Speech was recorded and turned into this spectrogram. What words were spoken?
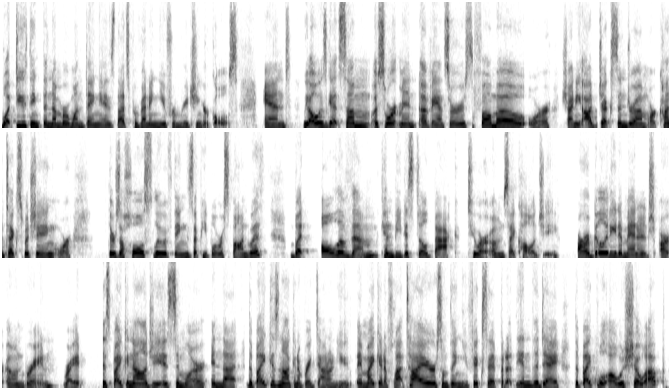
what do you think the number one thing is that's preventing you from reaching your goals? And we always get some assortment of answers FOMO or shiny object syndrome or context switching or there's a whole slew of things that people respond with, but all of them can be distilled back to our own psychology, our ability to manage our own brain, right? This bike analogy is similar in that the bike is not going to break down on you. It might get a flat tire or something, you fix it, but at the end of the day, the bike will always show up.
